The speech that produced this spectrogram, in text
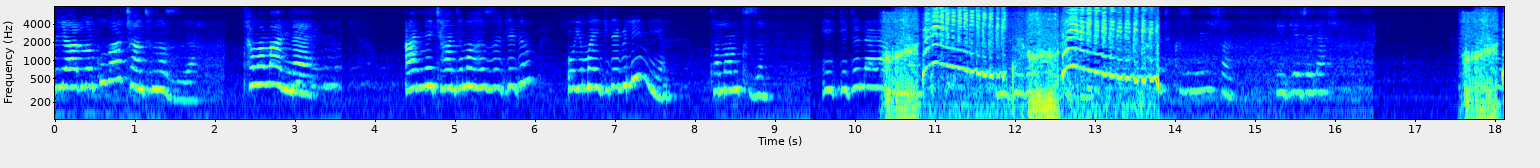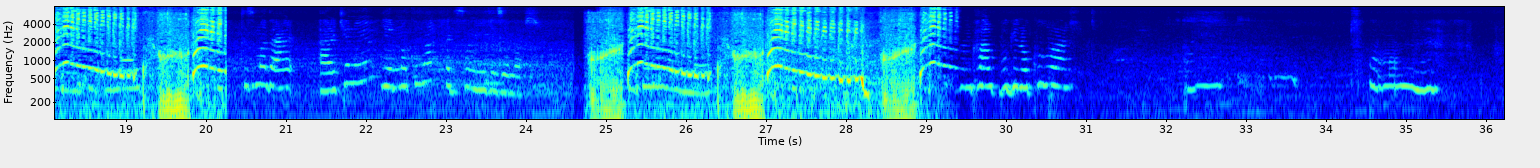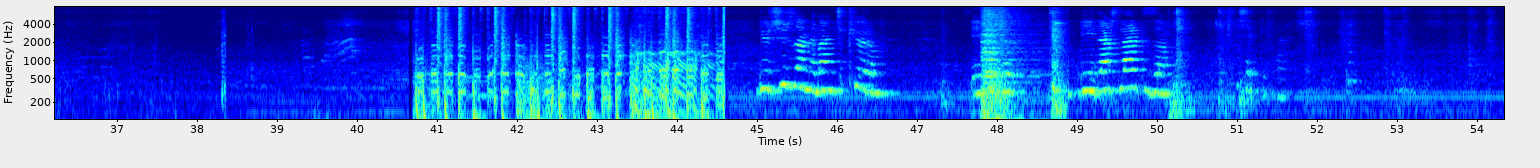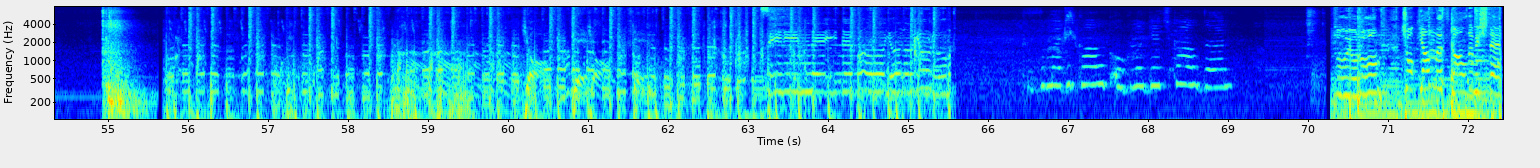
Hadi yarın okul var çantanı hazırla. Tamam anne. Anne çantamı hazırladım. Uyumaya gidebilir miyim? Tamam kızım. İyi geceler anne. İyi geceler. Hadi kızım uyu sen. İyi geceler. Kızım hadi er- erken uyu. Yarın okul var. Hadi sana iyi geceler. Anne ben çıkıyorum. İyi, iyi dersler kızım. Teşekkürler. Seninle de yanıyorum Kızım hadi kalk okula geç kaldın. Duyuyorum çok yalnız kaldım işte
